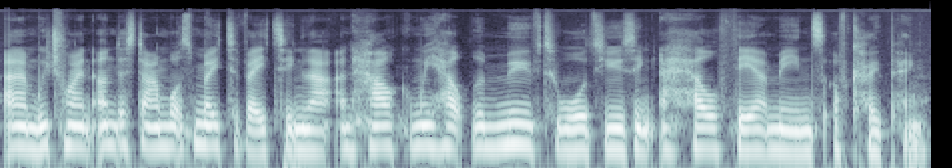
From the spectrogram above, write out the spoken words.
and we try and understand what's motivating that and how can we help them move towards using a healthier means of coping.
